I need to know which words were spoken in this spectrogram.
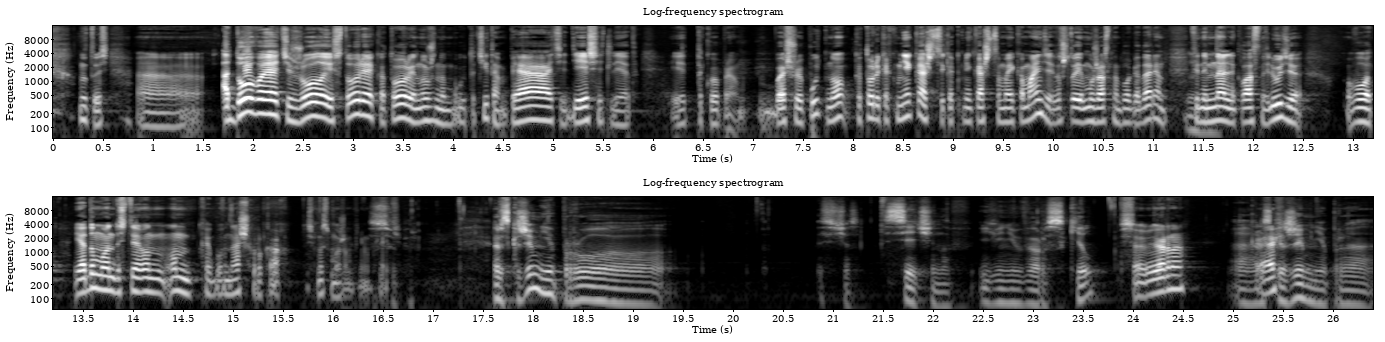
ну, то есть, э, адовая, тяжелая история, которой нужно будет идти там 5-10 лет. И это такой прям большой путь, но который, как мне кажется, как мне кажется моей команде, за что я им ужасно благодарен, mm-hmm. феноменально классные люди. Вот. Я думаю, он, дости... он, он как бы в наших руках. То есть мы сможем к нему прийти. Супер. Расскажи мне про сейчас Сеченов Universe Skill. Все верно. А, расскажи мне про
